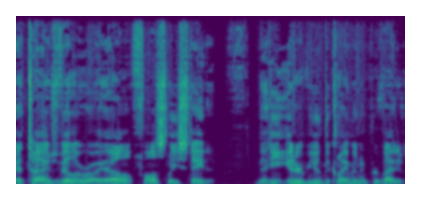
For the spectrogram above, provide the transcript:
At times, Villarroel falsely stated that he interviewed the claimant and provided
